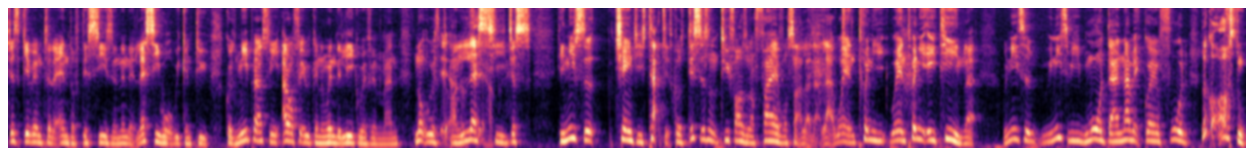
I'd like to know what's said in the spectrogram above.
just give him to the end of this season, innit? Let's see what we can do. Because me personally, I don't think we can win the league with him, man. Not with Yeah, I unless he just he needs to change his tactics. Because this isn't 2005 or something like that. Like we're in 20, we're in 2018. Like we need to we need to be more dynamic going forward. Look at Arsenal.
